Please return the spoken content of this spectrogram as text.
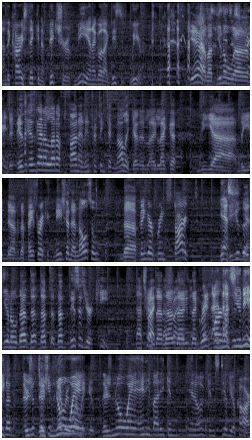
and the car is taking a picture of me, and I go like, "This is weird." Yeah, but you know, uh, strange. it, it's got a lot of fun and interesting technology, uh, like, like uh, the, uh, the the the face recognition and also the fingerprint start. yes, you, yes, you know that that that's that. This is your key. that's right. the, that's the, right, the, the great And part that's this key is unique. that There's there's no way there's no way anybody can you know can steal your car.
